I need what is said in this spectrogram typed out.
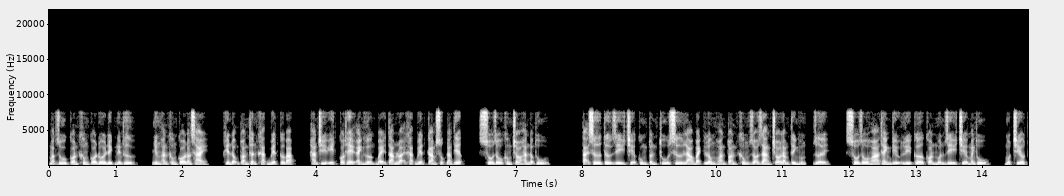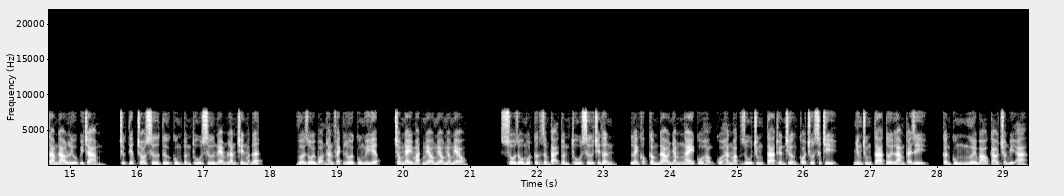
Mặc dù còn không có đối địch nếm thử, nhưng hắn không có đoán sai khiên động toàn thân khác biệt cơ bắp, hắn chí ít có thể ảnh hưởng bảy tám loại khác biệt cảm xúc đáng tiếc xô dâu không cho hắn động thủ. Tại sư tử gì chịa cùng tuần thú sư lão bạch lông hoàn toàn không rõ ràng cho lắm tình huống dưới, Sô dâu hóa thành điệu lì cơ còn muốn gì chịa manh thú, một chiêu tam đao lưu quỷ chạm trực tiếp cho sư tử cùng tuần thú sư ném lăn trên mặt đất. Vừa rồi bọn hắn phách lối cùng uy hiếp, trong nháy mắt meo meo meo meo. Xô rộ một cước dẫm tại tuần thú sư trên thân lanh khóc cầm đao nhắm ngay cổ họng của hắn mặc dù chúng ta thuyền trưởng có chút sức chỉ, nhưng chúng ta tới làm cái gì, cần cùng ngươi báo cáo chuẩn bị a. À?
